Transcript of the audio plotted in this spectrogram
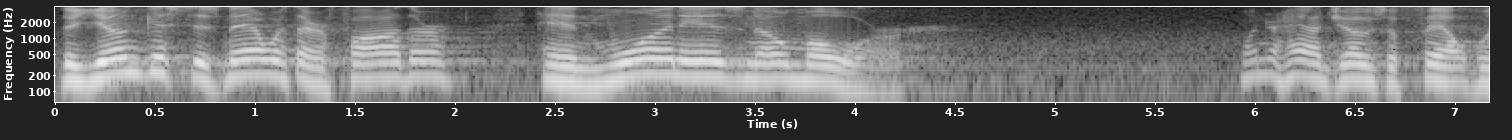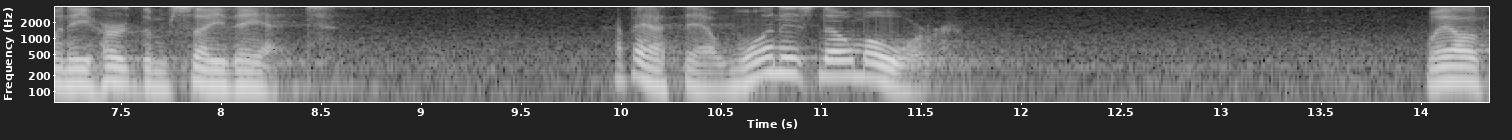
The youngest is now with our father, and one is no more. Wonder how Joseph felt when he heard them say that. How about that? One is no more. Well,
